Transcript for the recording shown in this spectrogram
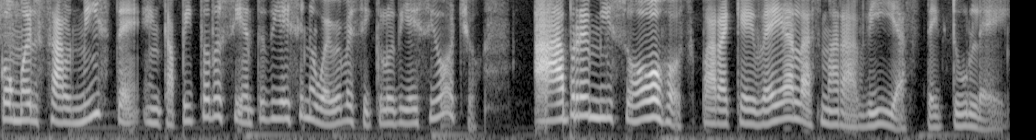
como el salmista en capítulo 119, versículo 18 abre mis ojos para que vea las maravillas de tu ley.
